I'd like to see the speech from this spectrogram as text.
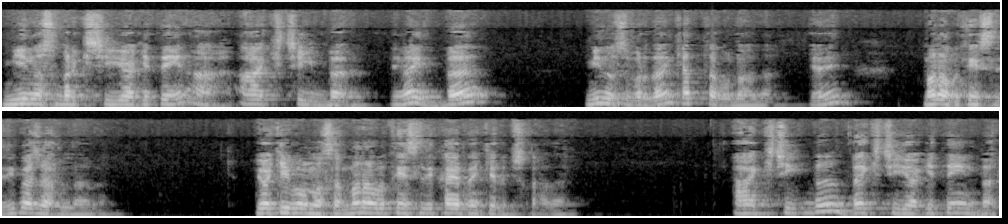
minus bir kichik yoki teng a a kichik b. Demak b minus birdan katta bo'ladi. Ya'ni mana bu tengsizlik bajariladi. Yoki bo'lmasa mana bu tengsizlik qayerdan kelib chiqadi? A kichik b b kichik yoki teng bir.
